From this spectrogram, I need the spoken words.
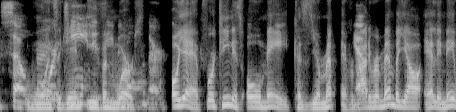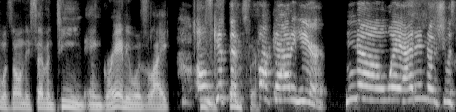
So Once again, 14 is even worse. older. Oh yeah, 14 is old maid because you remember everybody remember y'all. Ellie Mae was only 17 and Granny was like, Oh, get the fuck out of here. No way. I didn't know she was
